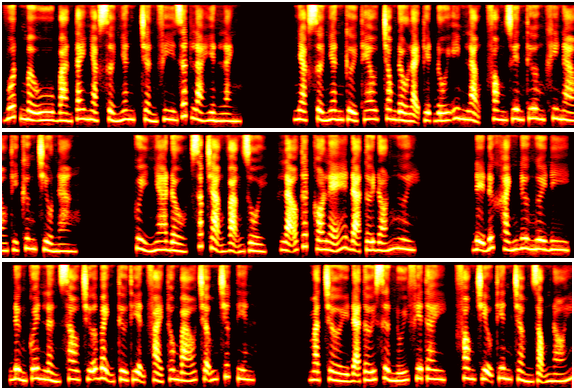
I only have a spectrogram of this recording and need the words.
vuốt mờ u bàn tay nhạc sở nhân, Trần Phi rất là hiền lành. Nhạc sở nhân cười theo trong đầu lại tuyệt đối im lặng, phong duyên thương khi nào thì cưng chiều nàng. Quỷ nha đầu, sắp trạng vạng rồi, lão thất có lẽ đã tới đón ngươi. Để Đức Khánh đưa ngươi đi, đừng quên lần sau chữa bệnh từ thiện phải thông báo chậm trước tiên. Mặt trời đã tới sườn núi phía tây, phong triệu thiên trầm giọng nói.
